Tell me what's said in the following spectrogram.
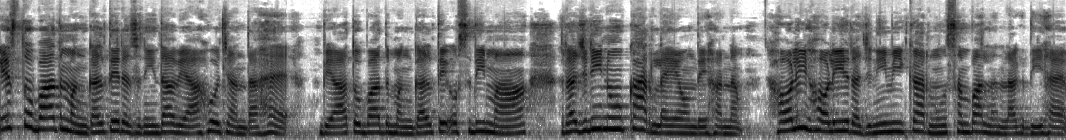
ਇਸ ਤੋਂ ਬਾਅਦ ਮੰਗਲ ਤੇ ਰਜਨੀ ਦਾ ਵਿਆਹ ਹੋ ਜਾਂਦਾ ਹੈ। ਵਿਆਹ ਤੋਂ ਬਾਅਦ ਮੰਗਲ ਤੇ ਉਸ ਦੀ ਮਾਂ ਰਜਨੀ ਨੂੰ ਘਰ ਲੈ ਆਉਂਦੇ ਹਨ। ਹੌਲੀ-ਹੌਲੀ ਰਜਨੀ ਵੀ ਘਰ ਨੂੰ ਸੰਭਾਲਣ ਲੱਗਦੀ ਹੈ।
